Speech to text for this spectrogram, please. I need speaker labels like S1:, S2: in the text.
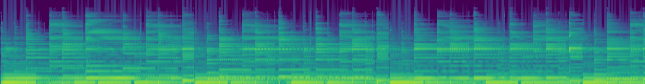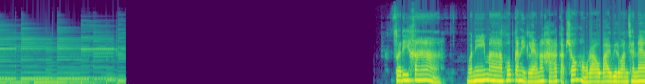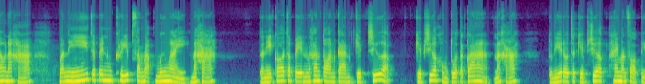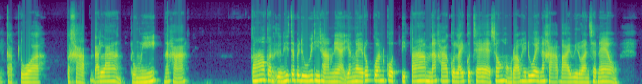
S1: สวัสดีค่ะ วันนี้มาพบกันอีกแล้วนะคะ กับช่องของเรา by วิรวันชาแนลนะคะ วันนี้จะเป็นคลิปสำหรับมือใหม่นะคะ ตัวนี้ก็จะเป็นขั้นตอนการเก็บเชือก เก็บเชือกของตัวตะกร้านะคะ ตัวนี้เราจะเก็บเชือกให้มันสอดติดกับตัวตะขาบด้านล่างตรงนี้นะคะ ก็ก่อนอื่นที่จะไปดูวิธีทำเนี่ย ยังไงรบกวนกดติดตามนะคะ กดไลค์กดแชร์ช่องของเราให้ด้วยนะคะ by วิรวันชาแนล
